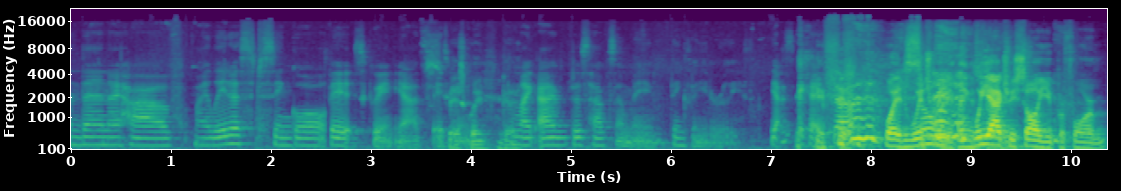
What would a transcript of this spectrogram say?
And then I have my latest single, Space Queen. Yeah, it's Space, Space Queen, okay. I'm like, I just have so many things I need to release. Yes, okay, so. Well, in which So we, we actually saw you perform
